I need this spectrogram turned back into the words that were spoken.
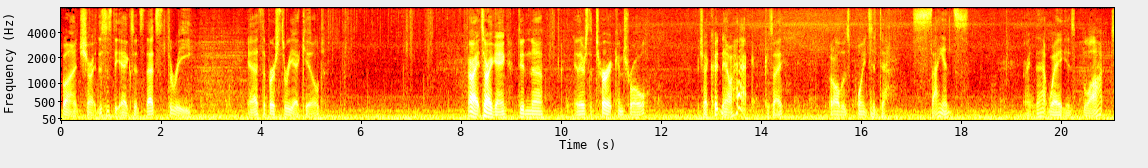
bunch. All right, this is the exits. That's three. Yeah, that's the first three I killed. All right, sorry, gang. Didn't. Uh, yeah, there's the turret control, which I could now hack because I put all those points into science. Right, that way is blocked.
